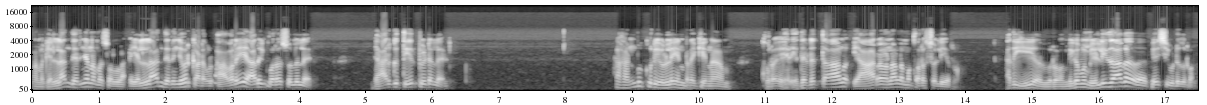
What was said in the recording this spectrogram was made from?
நமக்கு எல்லாம் தெரிஞ்சால் நம்ம சொல்லலாம். எல்லாம் தெரிஞ்சவர் கடவுள். அவரே யாரையும் குறை சொல்லலை. யாருக்கும் தீர்ப்பிடலை அன்புக்குரியவர்களே இன்றைக்கு நாம் குறை எதெடுத்தாலும் யாரை வேணாலும் நம்ம குறை சொல்லிடுறோம். அது மிகவும் எளிதாக பேசி விடுகிறோம்.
